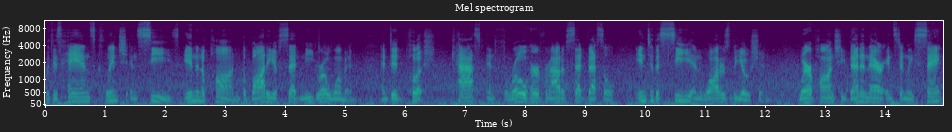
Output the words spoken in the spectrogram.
with his hands clinch and seize in and upon the body of said negro woman, and did push, cast, and throw her from out of said vessel into the sea and waters of the ocean, whereupon she then and there instantly sank,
